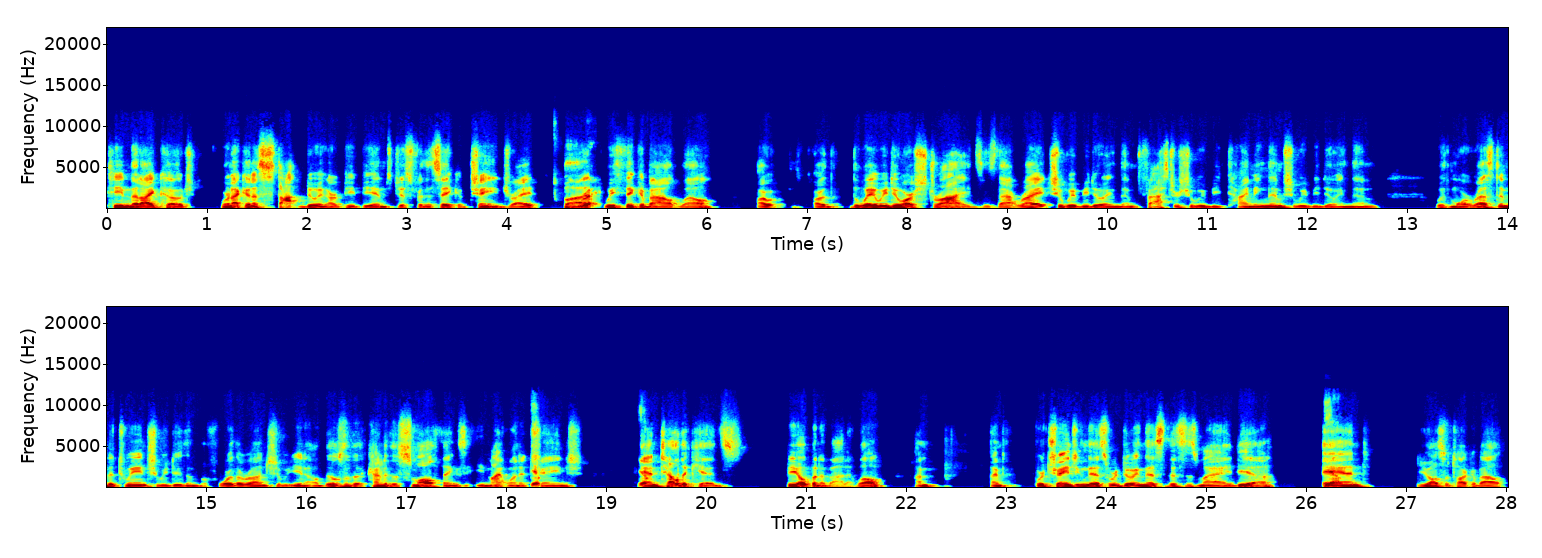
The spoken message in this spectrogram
team that I coach, we're not going to stop doing our PPMs just for the sake of change, right? But right. we think about well, are are the way we do our strides is that right? Should we be doing them faster? Should we be timing them? Should we be doing them with more rest in between? Should we do them before the run? Should we, you know, those are the kind of the small things that you might want to yep. change yep. and tell the kids, be open about it. Well, I'm, I'm, we're changing this, we're doing this, this is my idea. And you also talk about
